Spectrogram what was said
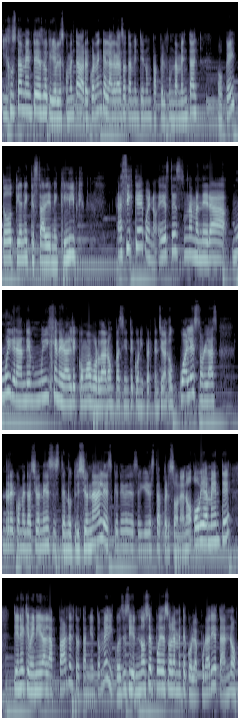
y justamente es lo que yo les comentaba. Recuerden que la grasa también tiene un papel fundamental, ¿ok? Todo tiene que estar en equilibrio. Así que bueno, esta es una manera muy grande, muy general de cómo abordar a un paciente con hipertensión o cuáles son las recomendaciones este, nutricionales que debe de seguir esta persona, ¿no? Obviamente tiene que venir a la par del tratamiento médico, es decir, no se puede solamente con la pura dieta, no.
